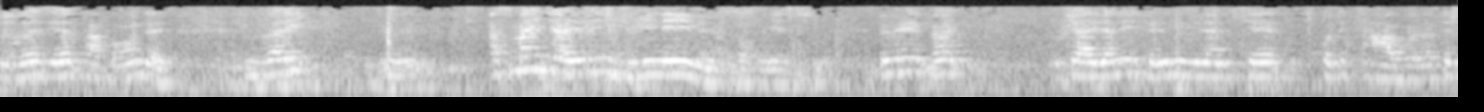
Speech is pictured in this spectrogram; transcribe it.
مقدار زیاد تفاهم داریم. ولی اصلا من این جریان اینجوری نمی‌بینم واقعیت چی ببینید من جریان اینطوری می‌بینم که خود تحولات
